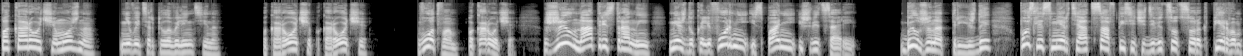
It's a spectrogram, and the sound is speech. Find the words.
«Покороче можно?» — не вытерпела Валентина. «Покороче, покороче. Вот вам, покороче. Жил на три страны, между Калифорнией, Испанией и Швейцарией был женат трижды, после смерти отца в 1941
